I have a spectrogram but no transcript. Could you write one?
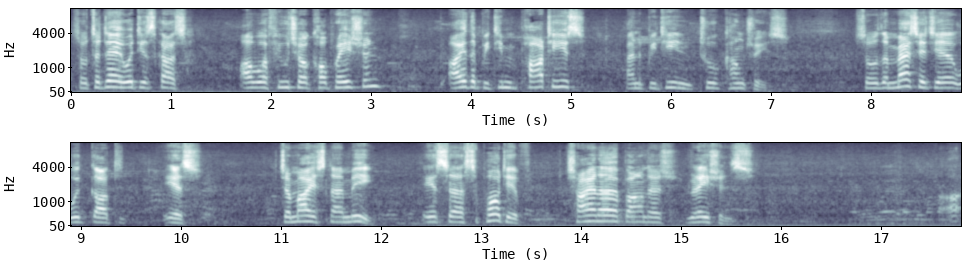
So today we discuss our future cooperation either between parties and between two countries. So the message we got is Jama Islami is supportive China-Bangladesh relations. Uh,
